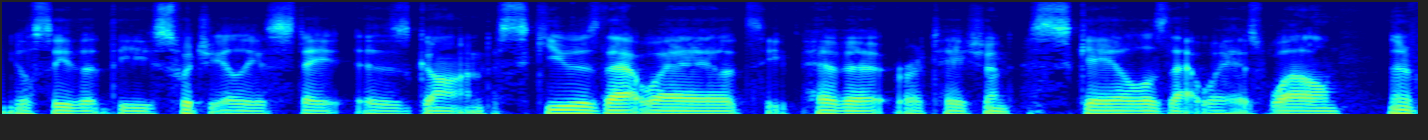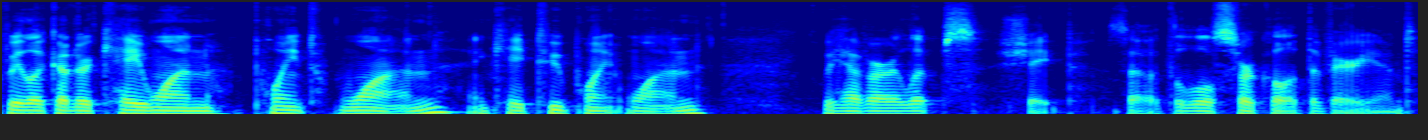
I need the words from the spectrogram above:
you'll see that the switch alias state is gone. Skew is that way. Let's see, pivot, rotation, scale is that way as well. Then if we look under K1.1 and K2.1, we have our ellipse shape. So the little circle at the very end.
